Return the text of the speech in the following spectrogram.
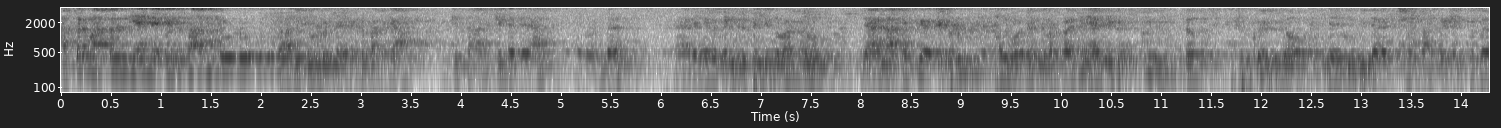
അത്ര മാത്രം ചെയ്യാൻ എവിടെ സാധിക്കുള്ളൂ സാധിക്കുള്ളൂ എവിടെ പറയാം. എനിക്ക് സാധിക്കില്ല അതുകൊണ്ട് ആരെങ്കിലും പിന്തിരിപ്പിക്കുന്നു പറഞ്ഞു. ഞാൻ അകത്ത് കയറിയപ്പോഴും അതുപോലെ ഭഗവാനെ ഞാൻ എടുക്കില്ലോ എടുക്കില്ലോ എന്ന് വിചാരിച്ചുകൊണ്ടാണ് എടുത്തത്.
